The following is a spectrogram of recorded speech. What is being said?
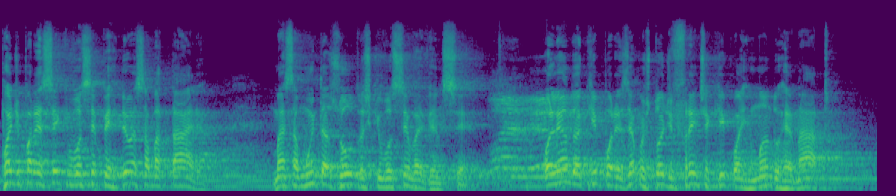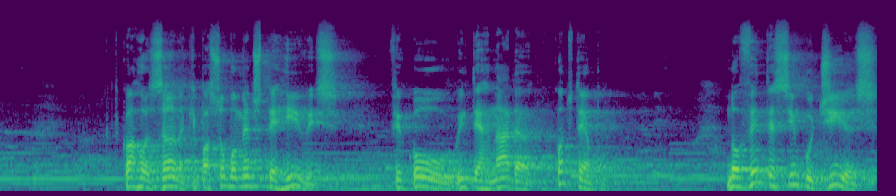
Pode parecer que você perdeu essa batalha, mas há muitas outras que você vai vencer. Olhando aqui, por exemplo, estou de frente aqui com a irmã do Renato, com a Rosana, que passou momentos terríveis, ficou internada quanto tempo? 95 dias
